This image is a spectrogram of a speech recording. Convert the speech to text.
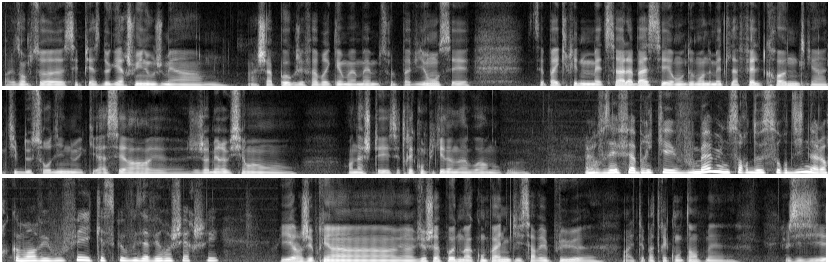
Par exemple, ces pièces de Gershwin où je mets un, chapeau que j'ai fabriqué moi-même sur le pavillon, c'est c'est pas écrit de mettre ça à la base, c'est on demande de mettre la Feldkron, qui est un type de sourdine mais qui est assez rare et euh, j'ai jamais réussi à en, acheter. C'est très compliqué d'en avoir donc. Euh. Alors vous avez fabriqué vous-même une sorte de sourdine. Alors comment avez-vous fait et qu'est-ce que vous avez recherché? Oui, alors j'ai pris un, vieux chapeau de ma compagne qui servait plus. Euh, elle n'était pas très contente, mais je me suis dit,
